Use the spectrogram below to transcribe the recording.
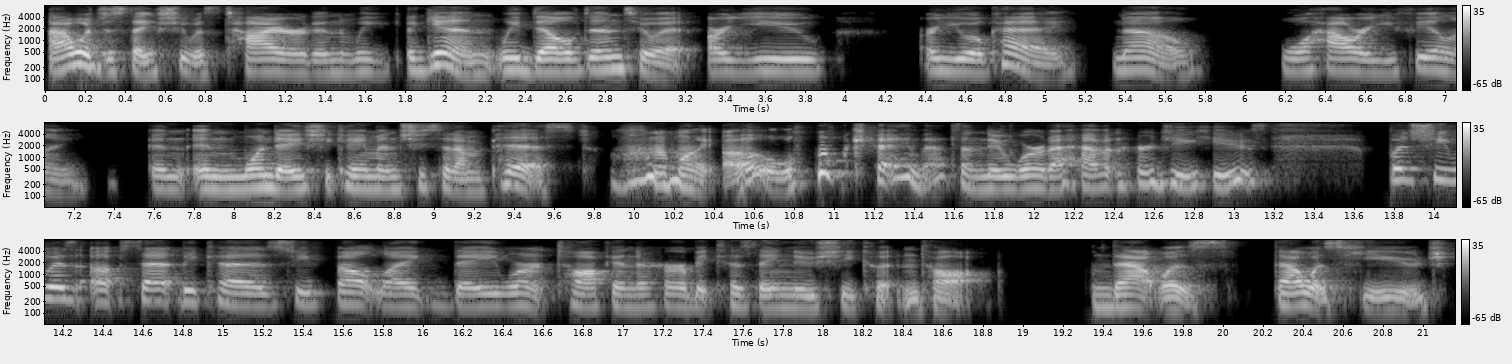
I would just think she was tired and we again we delved into it are you are you okay no well how are you feeling? And and one day she came in she said i'm pissed. And i'm like oh okay that's a new word i haven't heard you use. But she was upset because she felt like they weren't talking to her because they knew she couldn't talk. And that was that was huge.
